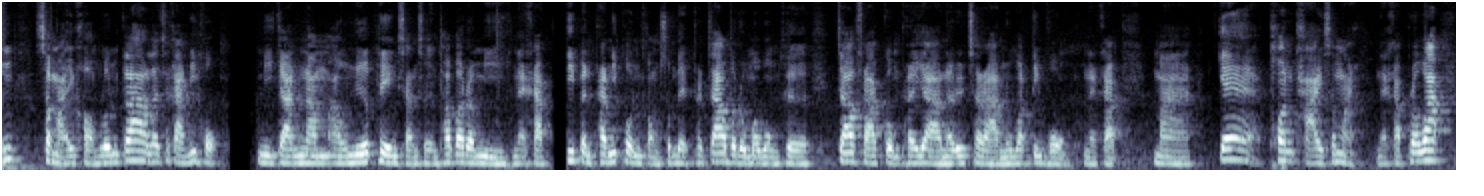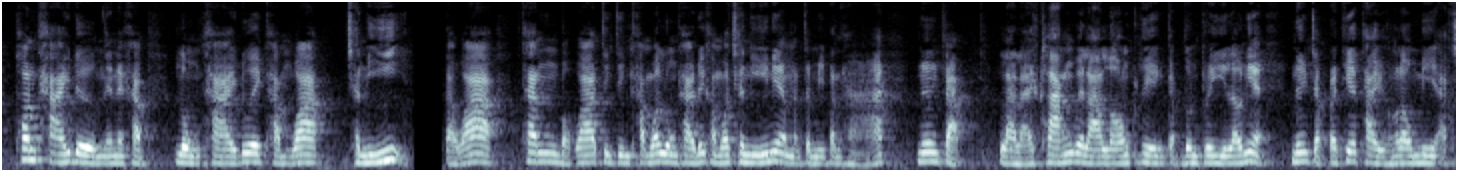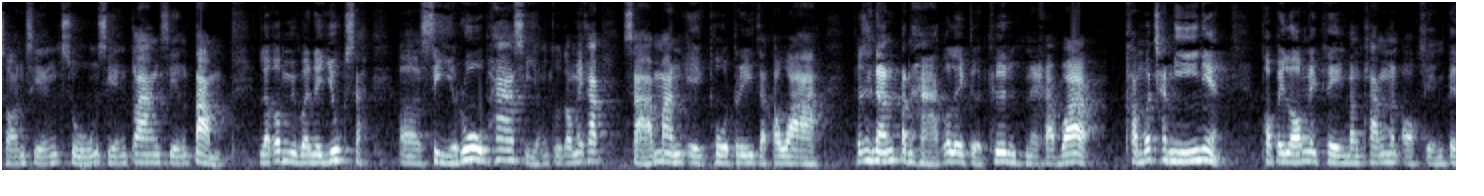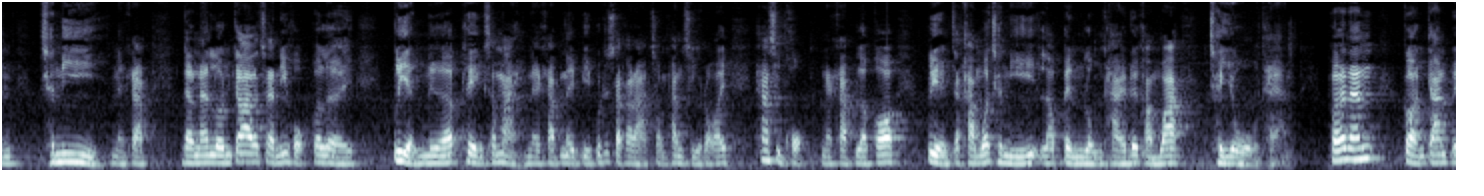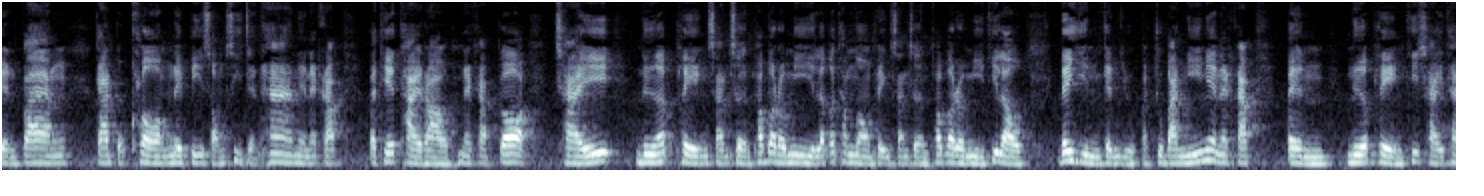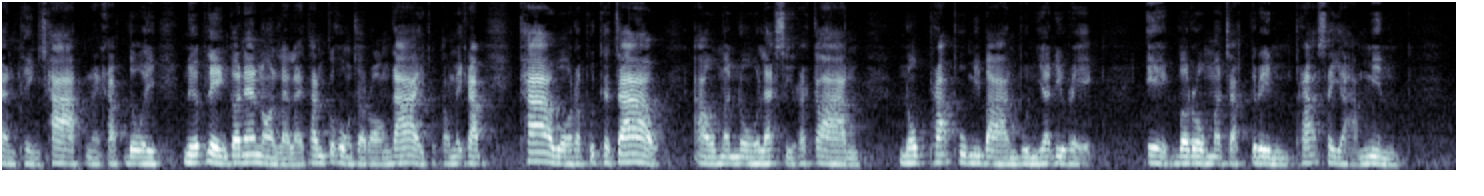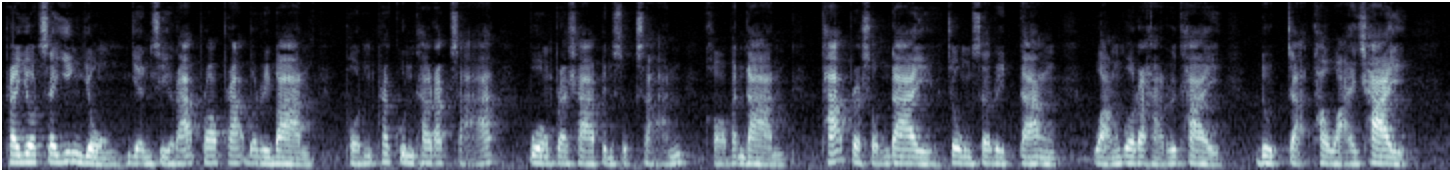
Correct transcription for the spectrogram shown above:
สมัยของล้นเกล้ารัชกาลที่ 6 มีการนำเอาเนื้อเพลงสรรเสริญพระบารมีนะครับ ที่เป็นพระนิพนธ์ของสมเด็จพระเจ้าบรมวงศ์เธอ เจ้าฟ้ากรมพระยานริชรานุวัติวงศ์นะครับ มาแก้ท่อนท้ายสมัยนะครับ เพราะว่าท่อนท้ายเดิมเนี่ยนะครับ ลงท้ายด้วยคำว่าชนี้แต่ว่าท่านบอกว่าจริง ๆคำว่าลงท้ายด้วยคำว่าชนี้เนี่ยมันจะมีปัญหาเนื่องจาก หลาย ๆ ครั้งเวลาร้องเพลงกับดนตรีแล้วเนี่ยเนื่องจากประเทศไทยของเรามีอักษรเสียงสูง เสียงกลางเสียงต่ำแล้วก็มีวรรณยุกต์สี่รูป 5 เสียงถูกต้องไหมครับ สามัญเอกโทตรีจัตวา เพราะฉะนั้นปัญหาก็เลยเกิดขึ้นนะครับว่าคำว่าชนีเนี่ยพอไปร้องในเพลงบางครั้งมันออกเสียงเป็นชนีนะครับดังนั้นล้นเกล้ารัชกาลที่ 6 ก็เลย เปลี่ยนเนื้อเพลงสมัยนะครับในปีพุทธศักราช 2456 นะครับแล้วก็เปลี่ยนจากคำว่าชนีแล้วเป็นลงท้ายด้วยคำว่าชโยแทน เพราะฉะนั้นก่อนการเปลี่ยนแปลงการปกครองในปี 2475 เนี่ยนะครับประเทศไทยเรานะครับก็ใช้เนื้อเพลงสรรเสริญพระบารมี แล้วก็ทำนองเพลงสรรเสริญพระบารมีที่เราได้ยินกันอยู่ปัจจุบันนี้เนี่ยนะครับ เป็นเนื้อเพลงที่ใช้แทนเพลงชาตินะครับ โดยเนื้อเพลงก็แน่นอนหลาย ๆ ท่านก็คงจะร้องได้ถูกต้องไหมครับ ข้าวรพุทธเจ้า เอามโนและศิรการ นบพระภูมิบาลบุญญาดิเรก เอกบรมมาจากกรินพระสยามมิน พระยศยิ่งยง เย็นศิระเพราะพระบริบาล ผลพระคุณทรักษา ปวงประชาเป็นสุขสารขอบันดาลพระประสงค์ใดจงสริดดัง หวังวรหฤทัย ดุจจะถวายชัย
